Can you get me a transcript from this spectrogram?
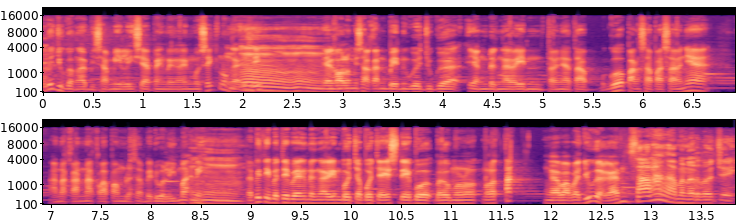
lu juga nggak bisa milih siapa yang dengerin musik lu nggak sih? Mm, mm, Ya Ya kalau misalkan band gue juga yang dengerin ternyata gue pangsa pasarnya anak-anak 18 sampai 25 nih. Tapi tiba-tiba yang dengerin bocah-bocah SD baru meletak nggak apa-apa juga kan? Salah nggak menurut lo cuy?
